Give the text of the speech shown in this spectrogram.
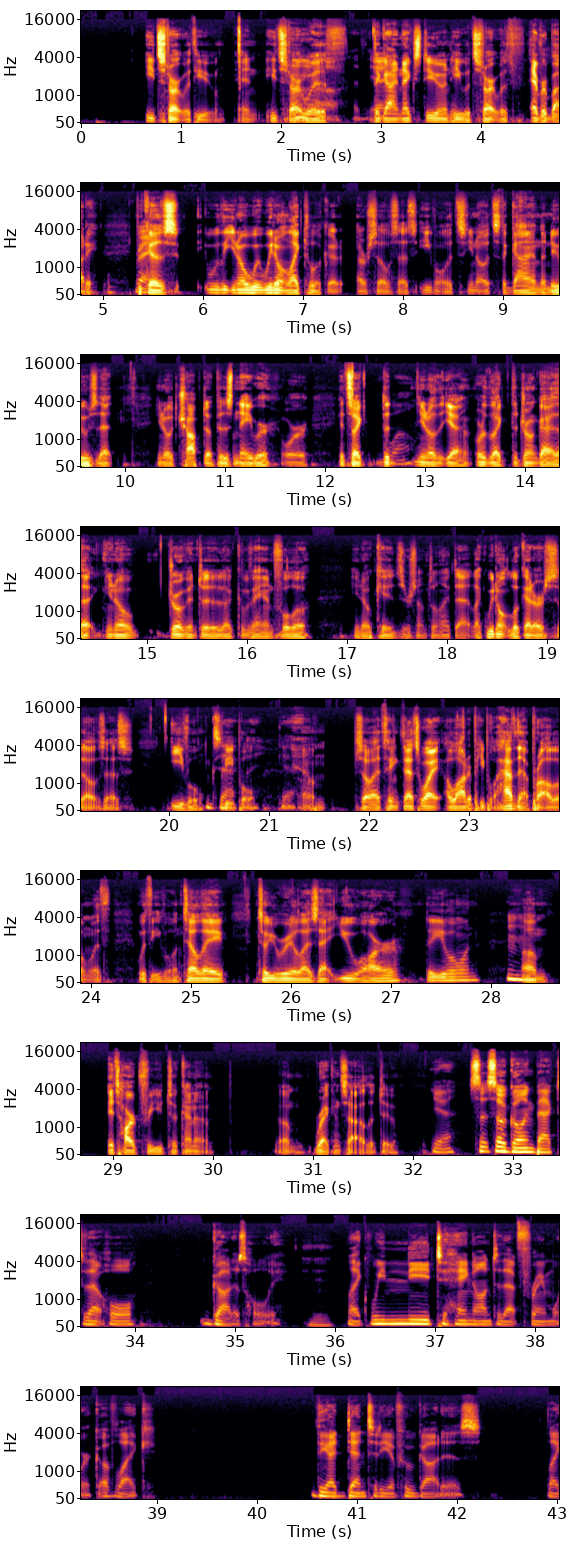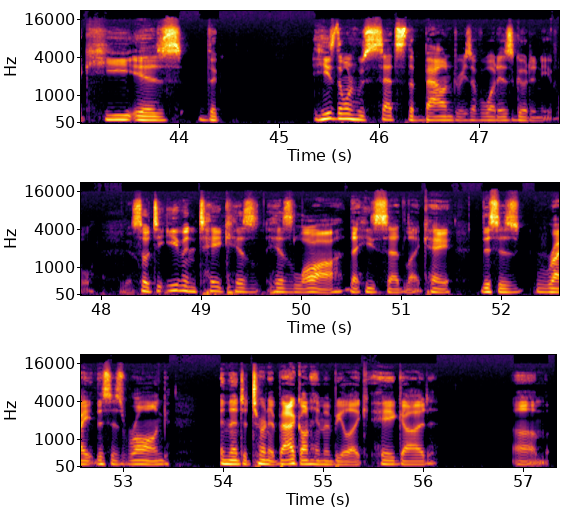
he'd start with you, and he'd start Mm. with the guy next to you, and he would start with everybody Right. because we- you know we, we don't like to look at ourselves as evil. It's you know it's the guy in the news that you know chopped up his neighbor, or it's like the Wow. you know the- yeah, or like the drunk guy that you know drove into like a van full of you know kids or something like that. Like we don't look at ourselves as evil exactly. people. Yeah. Um, so I think that's why a lot of people have that problem with with evil until they until you realize that you are the evil one. Mhm. Um, it's hard for you to kind of um, reconcile the two. yeah. So so going back to that whole God is holy. Like we need to hang on to that framework of like the identity of who God is. Like he is the he's the one who sets the boundaries of what is good and evil. Yeah. So to even take his his law that he said like, "Hey, this is right, this is wrong," and then to turn it back on him and be like, "Hey God, um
